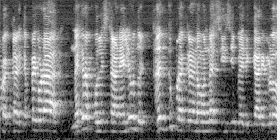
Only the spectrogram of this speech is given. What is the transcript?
ಪ್ರಕರಣ ಕೆಂಪೇಗೌಡ ನಗರ ಪೊಲೀಸ್ ಠಾಣೆಯಲ್ಲಿ ಒಂದು ಡ್ರಗ್ ಪ್ರಕರಣವನ್ನ ಸಿಸಿಬಿ ಅಧಿಕಾರಿಗಳು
